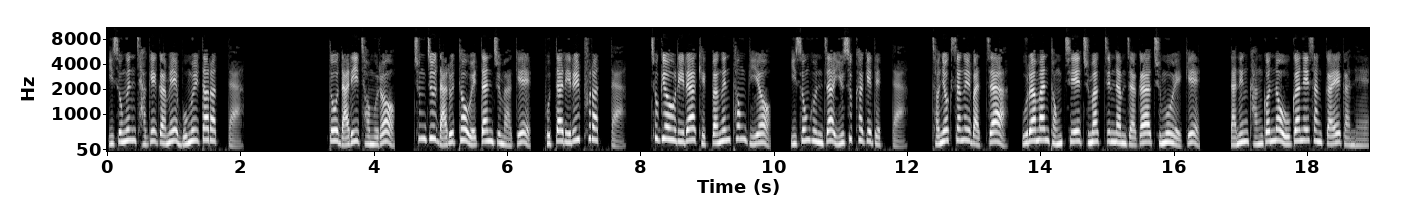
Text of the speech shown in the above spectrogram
이송은 자괴감에 몸을 떨었다. 또 날이 저물어 충주 나루터 외딴 주막에 보따리를 풀었다. 초겨울이라 객방은 텅 비어 이송 혼자 유숙하게 됐다. 저녁상을 받자 우람한 덩치의 주막집 남자가 주모에게 나는 강 건너 오간의 상가에 가네.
